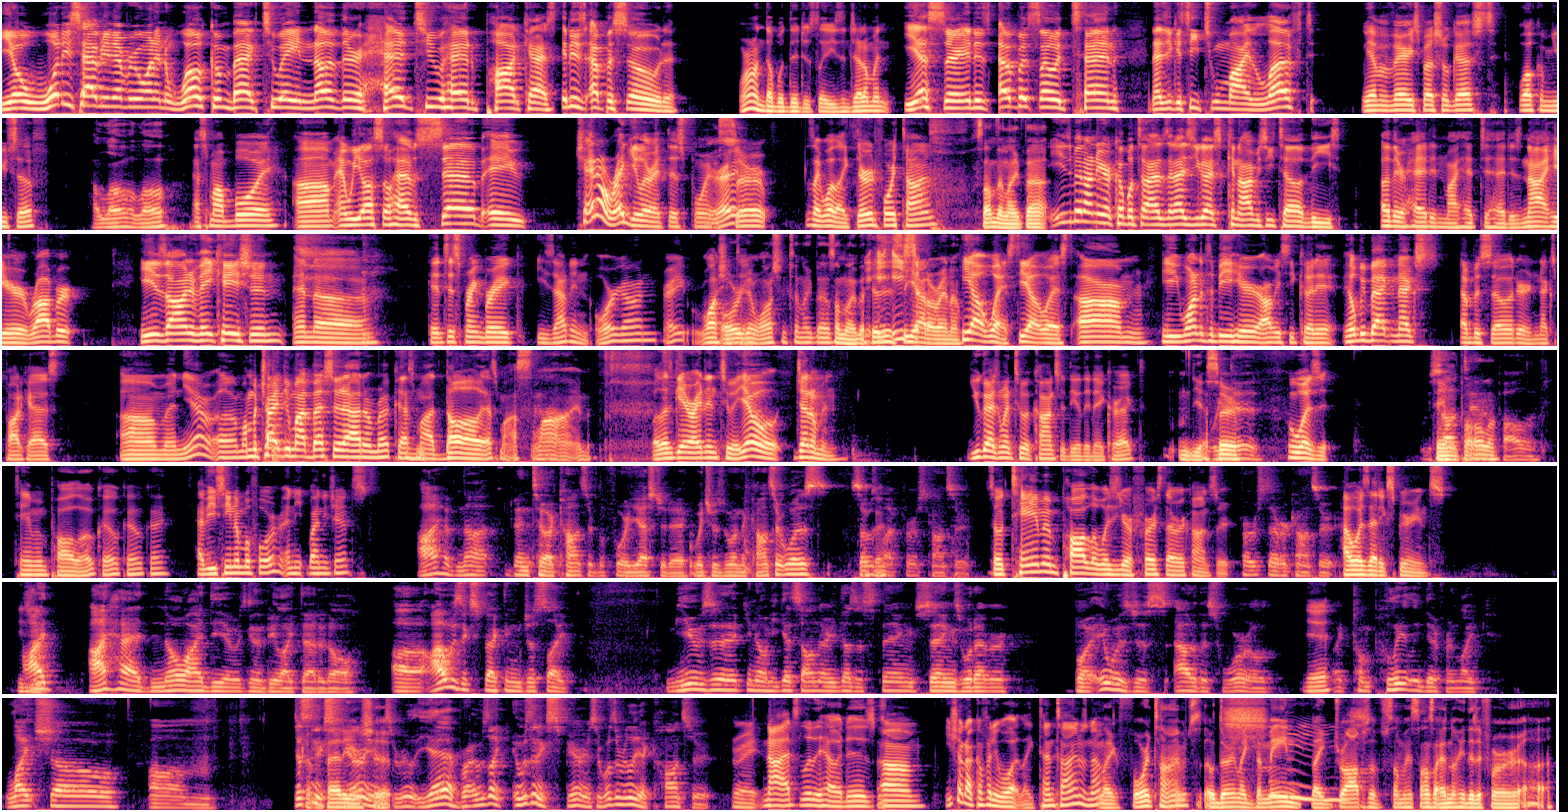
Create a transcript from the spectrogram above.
Yo, what is happening, everyone, and welcome back to another head to head podcast. It is episode, we're on double digits, ladies and gentlemen. Yes, sir, it is episode 10. And as you can see to my left, we have a very special guest. Welcome, Yousef. Hello, hello. That's my boy. Um, and we also have Seb, a channel regular at this point, right? sir. It's like what, like third, fourth time? Something like that. He's been on here a couple times, and as you guys can obviously tell, the other head in my head to head is not here. Robert, he is on vacation, and uh, it's his spring break. He's out in Oregon, right? Washington. Oregon, Washington, like that, something like that. He's in Seattle right now. He out west. He out west. Um, he wanted to be here, obviously couldn't. He'll be back next episode or next podcast. Um, and yeah, um, I'm gonna try to do my best without him, bro. that's my dog. That's my slime. But let's get right into it. Yo, gentlemen, you guys went to a concert the other day, correct? Yes, We sir. did. Who was it? We Tame saw Impala. Tame Impala. Tam and Paula. Okay, okay, okay. Have you seen him before? Any by any chance? I have not been to a concert before yesterday, which was when the concert was. So it was my first concert. So Tam and Paula was your first ever concert. First ever concert. How was that experience? I I had no idea it was gonna be like that at all. Uh, I was expecting just like music, you know, he gets on there, he does his thing, sings, whatever. But it was just out of this world. yeah. like completely different like light show um just an Confetti and experience shit. really yeah bro it was like it was an experience it wasn't really a concert Right. Nah, that's literally how it is. Um, you shot out confetti what, like ten times? No. Like four times during like the main like drops of some of his songs. I know he did it for uh,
